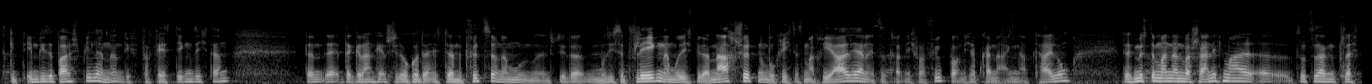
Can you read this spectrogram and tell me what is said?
es gibt eben diese Beispiele, ne, die verfestigen sich dann, dann der, der, Gedanke entsteht, oh Gott, dann ist da eine Pfütze und dann entsteht da, muss ich sie pflegen, dann muss ich wieder nachschütten und wo kriege ich das Material her, dann ist das gerade nicht verfügbar und ich habe keine eigene Abteilung. Das müsste man dann wahrscheinlich mal äh, sozusagen vielleicht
